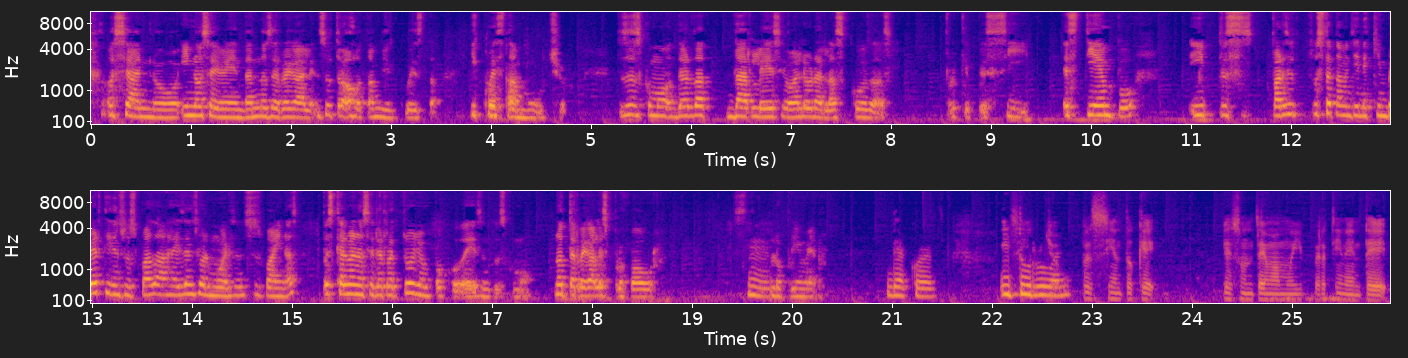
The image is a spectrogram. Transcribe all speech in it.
o sea, no, y no se vendan, no se regalen, su trabajo también cuesta y cuesta mucho. Entonces, como de verdad darle ese valor a las cosas, porque pues sí, es tiempo y pues parece usted también tiene que invertir en sus pasajes, en su almuerzo, en sus vainas, pues que al menos se le retribuya un poco de eso, entonces como no te regales por favor, lo primero. De acuerdo. ¿Y tú, Rubén? pues siento que es un tema muy pertinente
